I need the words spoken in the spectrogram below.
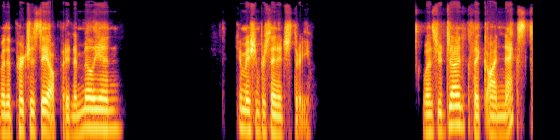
For the purchase date, I'll put in a million. Commission percentage three. Once you're done, click on next.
